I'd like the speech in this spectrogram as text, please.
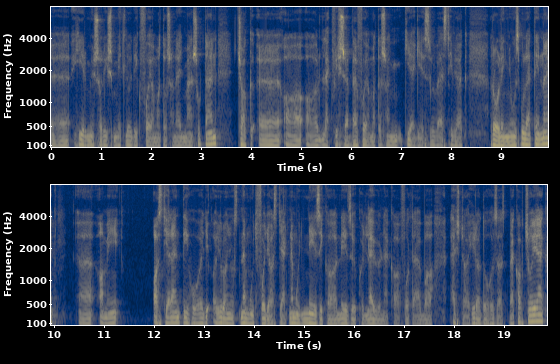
uh, hírműsor ismétlődik folyamatosan egymás után, csak uh, a, a legfrissebbel folyamatosan kiegészülve, ezt hívják Rolling News Bulletinnek, uh, ami azt jelenti, hogy a Euronews nem úgy fogyasztják, nem úgy nézik a nézők, hogy leülnek a fotelba este a híradóhoz, azt bekapcsolják,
